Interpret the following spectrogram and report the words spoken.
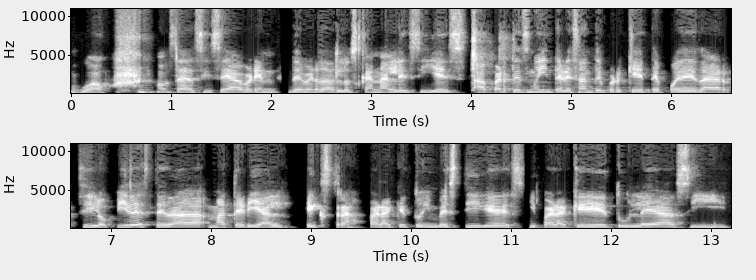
wow, o sea, sí se abren de verdad los canales y es, aparte es muy interesante porque te puede dar, si lo pides, te da material extra para que tú investigues y para que tú leas y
